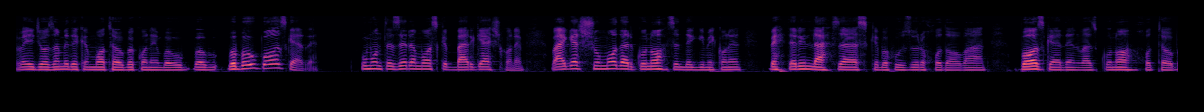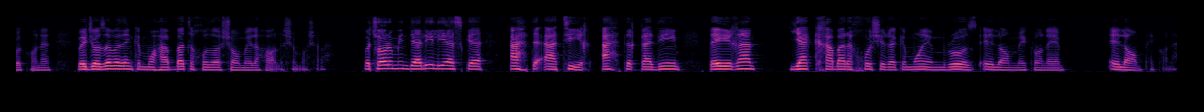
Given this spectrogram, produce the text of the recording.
و اجازه میده که ما توبه کنیم و با او بازگرده او منتظر ماست که برگشت کنیم. و اگر شما در گناه زندگی می‌کنین بهترین لحظه است که به حضور خداوند بازگردن و از گناه خود توبه کنن و اجازه بدین که محبت خدا شامل حال شما شود. و چهارمین دلیلی است که عهد عتیق عهد قدیم دقیقا یک خبر خوشی را که ما امروز اعلام می‌کنیم اعلام می‌کنه.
